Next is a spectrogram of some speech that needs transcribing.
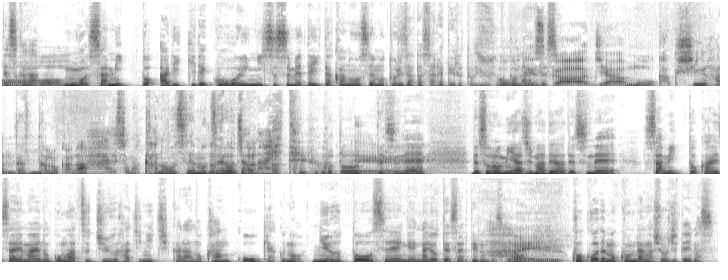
ですから、もうサミットありきで強引に進めていた可能性も取り沙汰されているということなんですす。か。じゃあもう確信犯だったのかな。はい、その可能性もゼロじゃないということですね。で、その宮島ではですね、サミット開催前の5月18日からの観光客の入島制限が予定されているんですけど、はいここでも混乱が生じています。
